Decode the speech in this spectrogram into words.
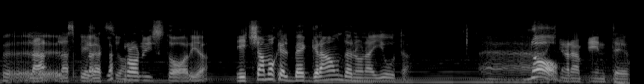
la, la spiegazione. la, la storia. Diciamo che il background non aiuta no. chiaramente.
